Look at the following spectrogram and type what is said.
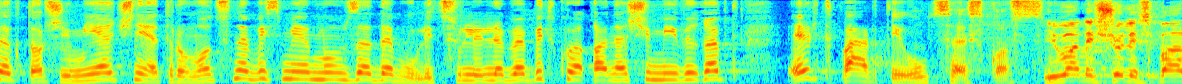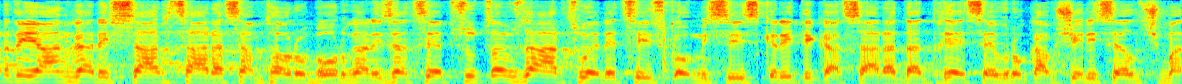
სექტორში მიაჩნიათ, რომ ოცნების მიერ მომზადებული ცვლილებებით ქვეყანაში მივიღებთ ერთპარტიულ ცესკოს. ივანიშვილის პარტია ანგარიშს არც არასამთავრობო ორგანიზაციებს უწევს და არც ვენეციის კომისიის კრიტიკას. არადა დღეს ევროკავშირის ელჩმა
